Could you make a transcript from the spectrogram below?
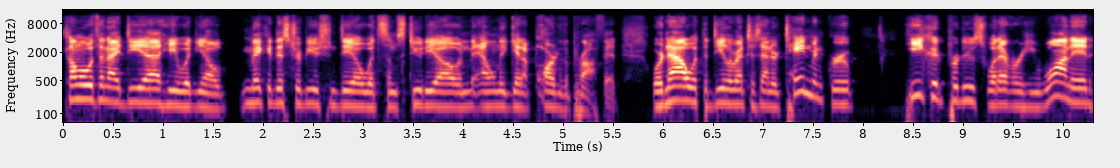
come up with an idea. He would, you know, make a distribution deal with some studio and only get a part of the profit. Where now with the De Laurentiis Entertainment Group, he could produce whatever he wanted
